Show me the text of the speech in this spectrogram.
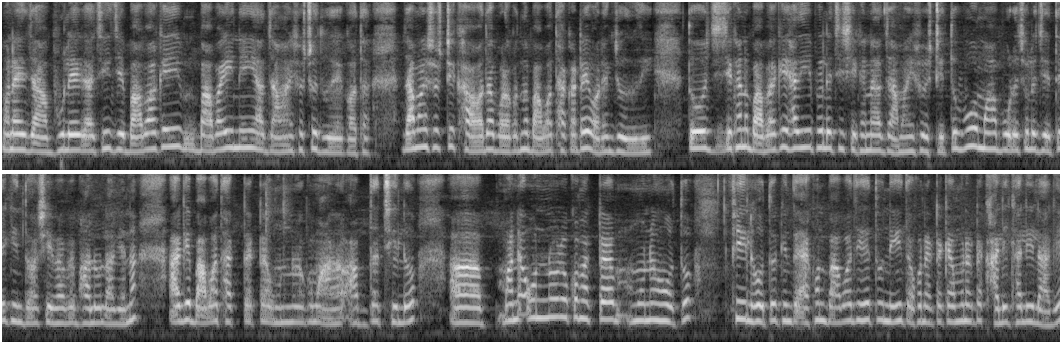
মানে যা ভুলে গেছি যে বাবাকেই, বাবাই নেই আর জামাই ষষ্ঠী দূরের কথা। জামাই ষষ্ঠী খাওয়া দাওয়া বড় কথা, বাবা থাকাটাই অনেক জরুরি। তো যেখানে বাবাকে হারিয়ে ফেলেছি, সেখানে আর জামাই ষষ্ঠী। তবুও মা বলেছিল যেতে, কিন্তু আর সেভাবে ভালো লাগে না। আগে বাবা থাকতে একটা অন্যরকম আ- আবদার ছিল। মানে অন্যরকম একটা মনে হতো ফিল হতো, কিন্তু এখন বাবা যেহেতু নেই, তখন একটা কেমন একটা খালি খালি লাগে।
